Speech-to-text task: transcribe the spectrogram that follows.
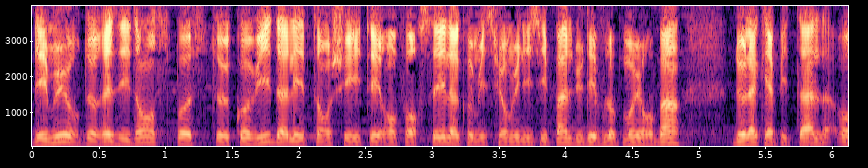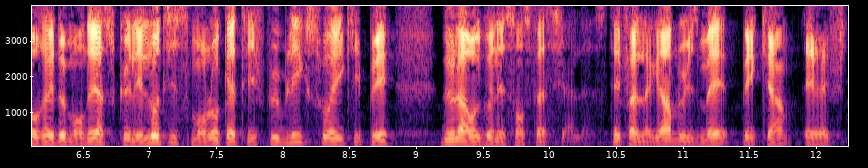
des murs de résidence post-Covid à l'étanchéité renforcée, la commission municipale du développement urbain de la capitale aurait demandé à ce que les lotissements locatifs publics soient équipés de la reconnaissance faciale. Stéphane Lagarde, Louise May, Pékin, RFI.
